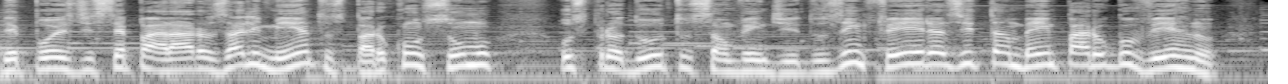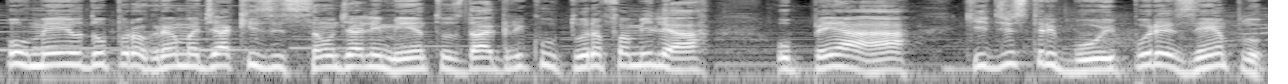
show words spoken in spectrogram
Depois de separar os alimentos para o consumo, os produtos são vendidos em feiras e também para o governo, por meio do Programa de Aquisição de Alimentos da Agricultura Familiar, o PAA, que distribui, por exemplo,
